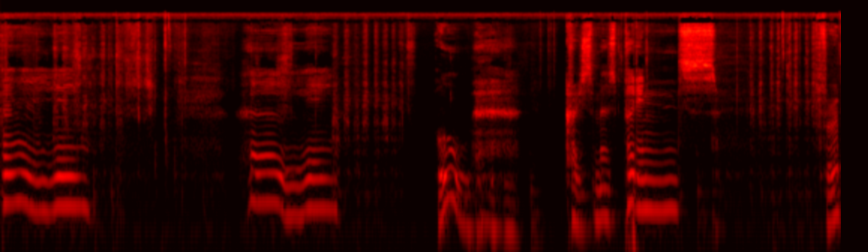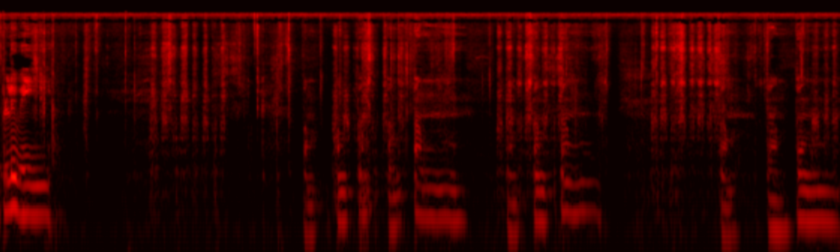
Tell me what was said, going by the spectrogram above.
Hey, hey. Ooh, Christmas puddings for a bluey. Bum, bum, bum, bum, bum. Bum, bum, bum. Bum, bum, bum.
